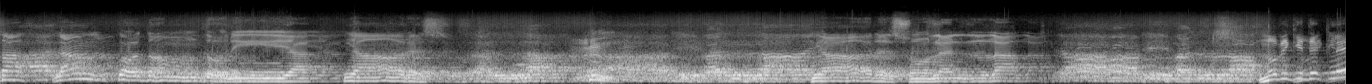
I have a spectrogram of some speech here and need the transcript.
সালাম কদম দরিয়া ইয়া রাসূলুল্লাহ। ইয়া রাসূলুল্লাহ। নবীকে দেখলে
